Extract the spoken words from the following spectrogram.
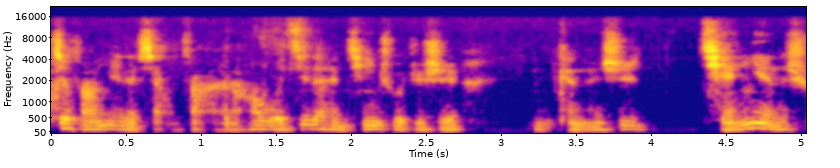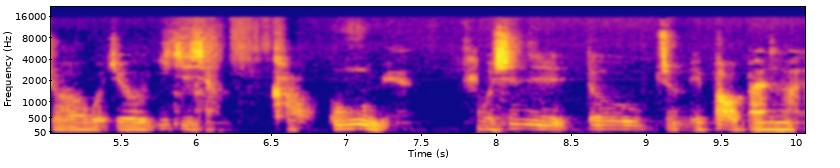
这方面的想法。然后我记得很清楚，就是嗯，可能是前年的时候，我就一直想考公务员，我甚至都准备报班了，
